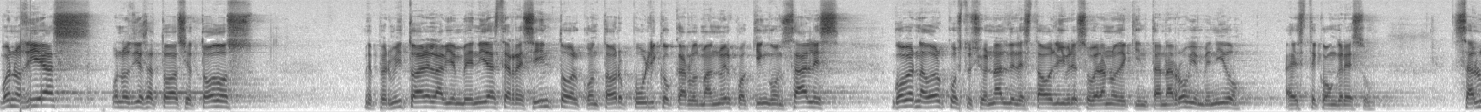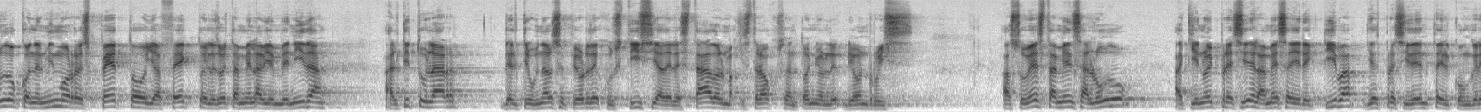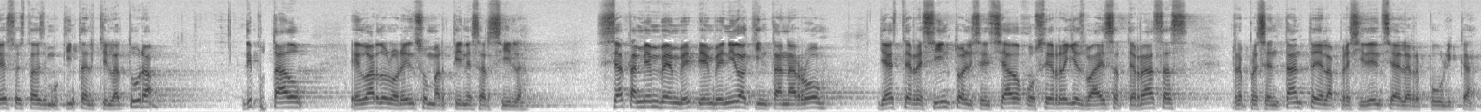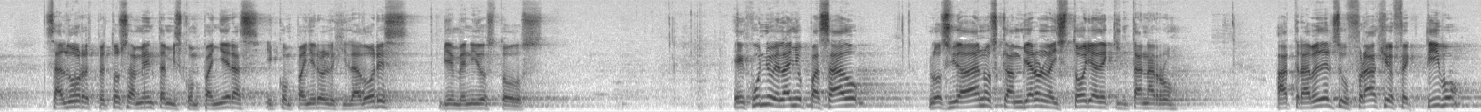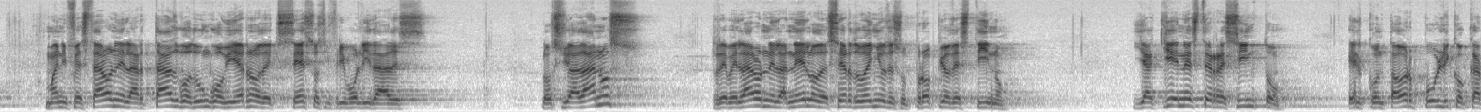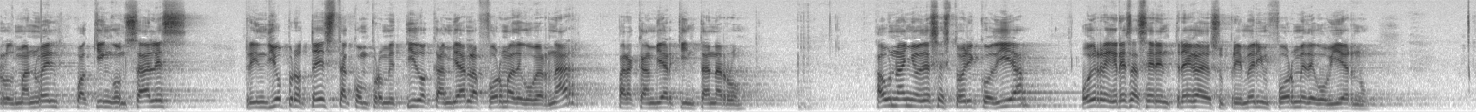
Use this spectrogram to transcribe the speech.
Buenos días, buenos días a todas y a todos. Me permito darle la bienvenida a este recinto al contador público Carlos Manuel Joaquín González, gobernador constitucional del Estado Libre Soberano de Quintana Roo. Bienvenido a este Congreso. Saludo con el mismo respeto y afecto y les doy también la bienvenida al titular del Tribunal Superior de Justicia del Estado, el magistrado José Antonio León Ruiz. A su vez también saludo a quien hoy preside la mesa directiva y es presidente del Congreso esta decimoquinta legislatura, diputado Eduardo Lorenzo Martínez Arcila. Sea también bienvenido a Quintana Roo y a este recinto el licenciado José Reyes Baeza Terrazas, representante de la Presidencia de la República. Saludo respetuosamente a mis compañeras y compañeros legisladores. Bienvenidos todos. En junio del año pasado, los ciudadanos cambiaron la historia de Quintana Roo. A través del sufragio efectivo, manifestaron el hartazgo de un gobierno de excesos y frivolidades. Los ciudadanos revelaron el anhelo de ser dueños de su propio destino. Y aquí en este recinto, el contador público Carlos Manuel Joaquín González rindió protesta comprometido a cambiar la forma de gobernar para cambiar Quintana Roo. A un año de ese histórico día, hoy regresa a hacer entrega de su primer informe de gobierno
